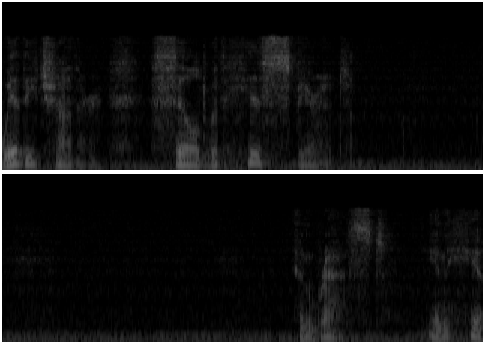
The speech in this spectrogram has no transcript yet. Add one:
with each other, filled with His Spirit, and rest in Him.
